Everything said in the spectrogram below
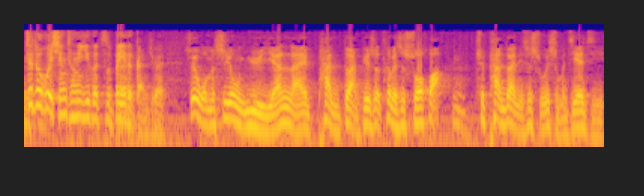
这都会形成一个自卑的感觉。所以我们是用语言来判断，比如说特别是说话，嗯去判断你是属于什么阶级。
